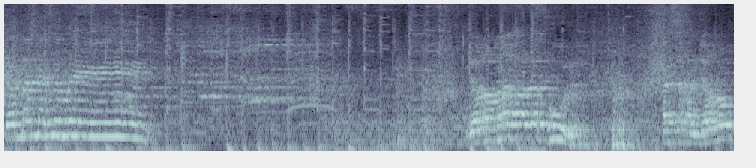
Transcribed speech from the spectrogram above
كملنا تمرين جربناها ولا فول هسه حنجرب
